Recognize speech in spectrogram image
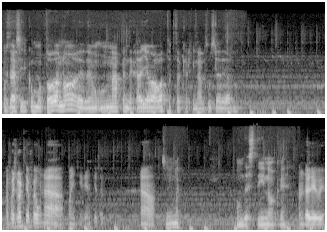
Pues así como todo, ¿no? De una pendejada lleva a otra hasta que al final sucede algo. No fue suerte, fue una coincidencia No. Sí, no. Un destino, ¿qué? Ándale, güey.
